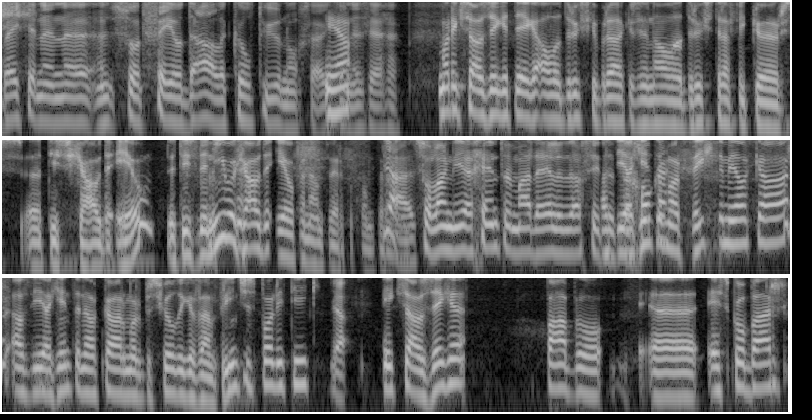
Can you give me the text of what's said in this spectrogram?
beetje een, eh, een soort feodale cultuur nog, zou je Ja. kunnen zeggen. maar ik zou zeggen tegen alle drugsgebruikers en alle drugstraffiqueurs, eh, het is gouden eeuw. Het is de nieuwe gouden eeuw van Antwerpen. Komt. Ja, zolang die agenten maar de hele dag zitten Als die te agenten gokken. maar vechten met elkaar, als die agenten elkaar maar beschuldigen van vriendjespolitiek. Ja. Ik zou zeggen, Pablo eh, Escobar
